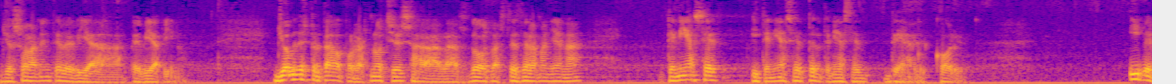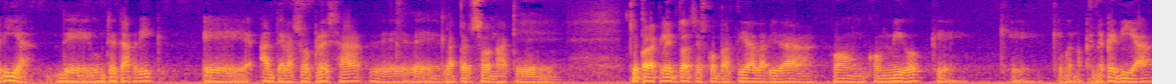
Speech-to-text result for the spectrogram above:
yo solamente bebía, bebía vino yo me despertaba por las noches a las 2, las 3 de la mañana, tenía sed y tenía sed, pero tenía sed de alcohol. Y bebía de un tetabric eh, ante la sorpresa de, la persona que, que, por aquel entonces compartía la vida conmigo, que, que, bueno, que me pedía,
